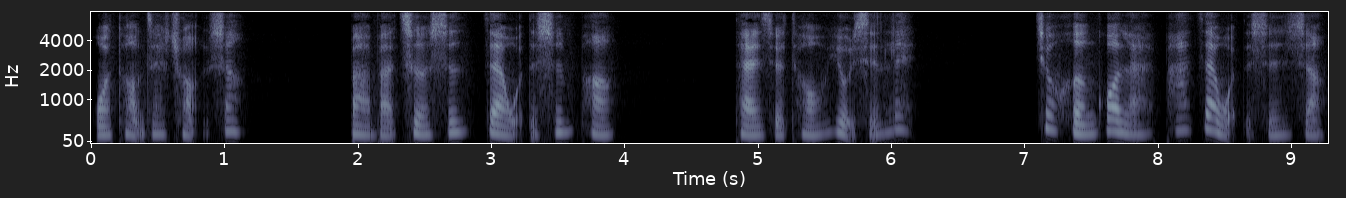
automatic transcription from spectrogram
我躺在床上。爸爸侧身在我的身旁，抬着头有些累，就横过来趴在我的身上，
